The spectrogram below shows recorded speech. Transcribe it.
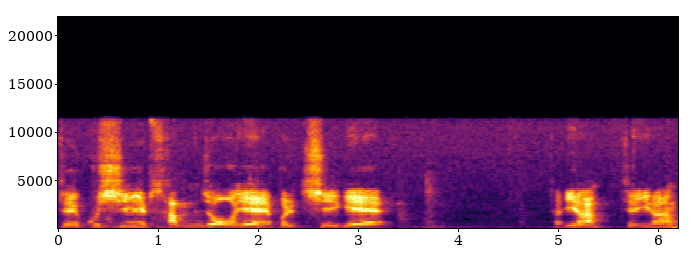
제 93조의 벌칙의 자, 1항 제1항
